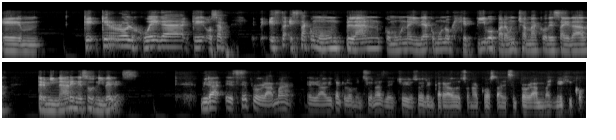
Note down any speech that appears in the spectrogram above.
Em, ¿qué, ¿qué, rol juega? ¿Qué, o sea, está, está como un plan, como una idea, como un objetivo para un chamaco de esa edad terminar en esos niveles? Mira, este programa, eh, ahorita que lo mencionas, de hecho yo soy el encargado de Zona Costa de ese programa en México,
